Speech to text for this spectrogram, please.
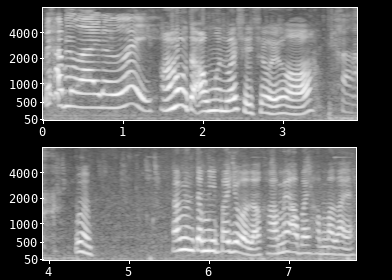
ไม่ทำอะไรเลยเอ้าจะเอาเงินไว้เฉยๆเหรอค่ะ อืมแล้วมันจะมีประโยชน์เหรอคะไม่เอาไปทำอะไรอะ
